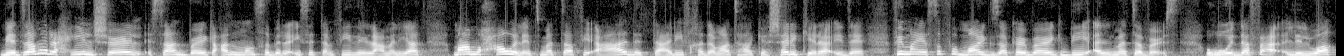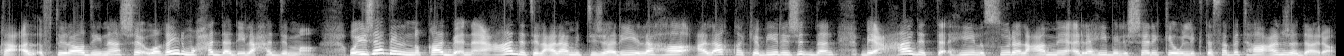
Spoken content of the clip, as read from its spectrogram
بيتزامن رحيل شيريل ساندبرغ عن منصب الرئيس التنفيذي للعمليات مع محاولة ميتا في إعادة تعريف خدماتها كشركة رائدة فيما يصفه مارك زوكربيرغ بالميتافيرس وهو دفع للواقع الافتراضي ناشئ وغير محدد إلى حد ما. ويجادل النقاد بأن إعادة العلامة التجارية لها علاقة كبيرة جدا بإعادة تأهيل الصورة العامة الرهيبة للشركة واللي اكتسبتها عن جدارة.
